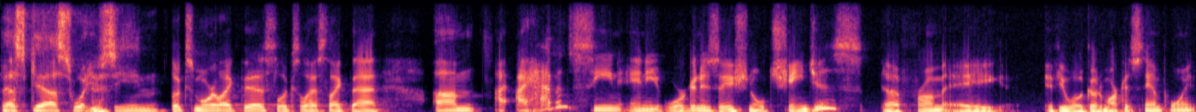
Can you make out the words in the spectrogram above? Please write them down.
Best guess, what you've seen. Looks more like this, looks less like that. Um, I, I, haven't seen any organizational changes uh, from a, if you will, go to market standpoint.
